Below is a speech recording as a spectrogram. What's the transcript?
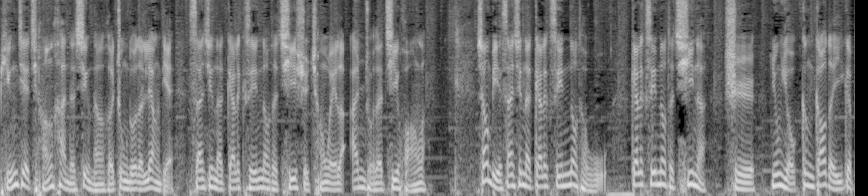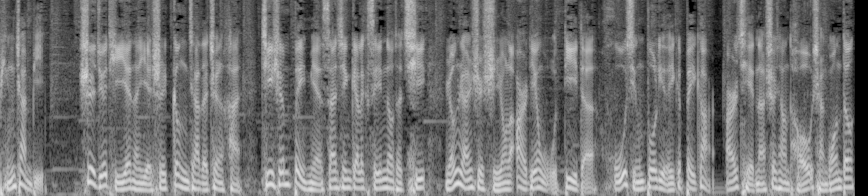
凭借强悍的性能和众多的亮点，三星的 Galaxy Note 7是成为了安卓的机皇了。相比三星的 Galaxy Note 5，Galaxy Note 7呢是拥有更高的一个屏占比。视觉体验呢也是更加的震撼。机身背面，三星 Galaxy Note 7仍然是使用了 2.5D 的弧形玻璃的一个背盖，而且呢，摄像头、闪光灯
